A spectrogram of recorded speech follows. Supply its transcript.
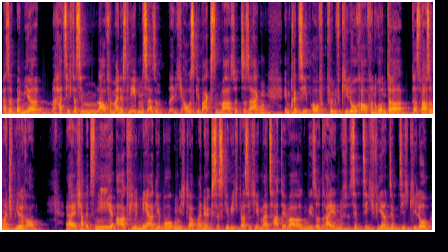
also bei mir hat sich das im Laufe meines Lebens, also weil ich ausgewachsen war sozusagen, im Prinzip auf fünf Kilo rauf und runter, das war so mein Spielraum. Ja, ich habe jetzt nie arg viel mehr gewogen. Ich glaube, mein höchstes Gewicht, was ich jemals hatte, war irgendwie so 73, 74 Kilo.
